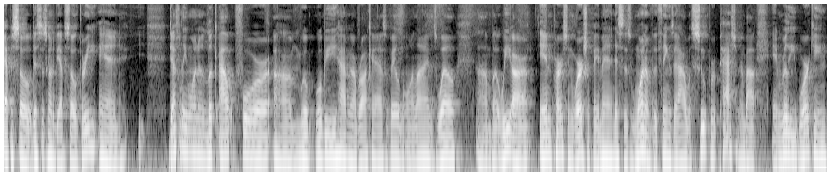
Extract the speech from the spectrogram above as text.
episode, this is going to be episode three, and definitely want to look out for, um, we'll, we'll be having our broadcast available online as well. Um, but we are in person worship, amen. This is one of the things that I was super passionate about and really working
